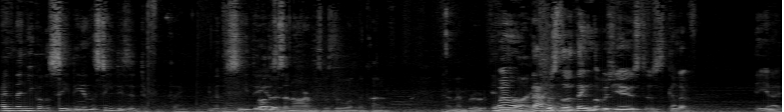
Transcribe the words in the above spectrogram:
And then you've got the CD, and the CD is a different thing. You know, the CD Brothers is in Arms was the one that kind of, I remember it well, that was the thing that was used as kind of, you know,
